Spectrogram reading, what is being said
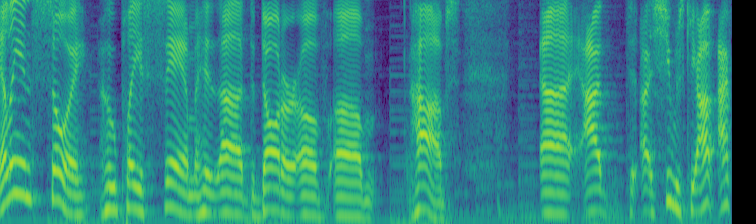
Eliana Sua, who plays Sam, his, uh, the daughter of um, Hobbs, uh, I, I, she was I, I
